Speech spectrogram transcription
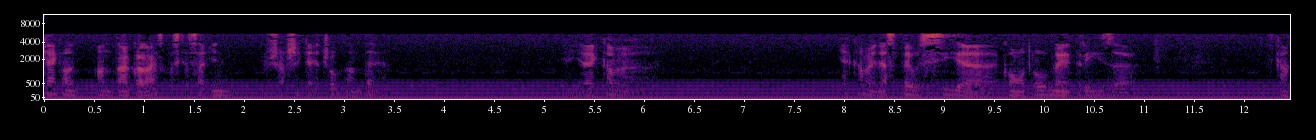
Quand on, est en colère, c'est parce que ça vient nous chercher quelque chose en dedans. Il y a comme un, il y a comme un aspect aussi euh, contrôle, maîtrise. Euh, c'est comme,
